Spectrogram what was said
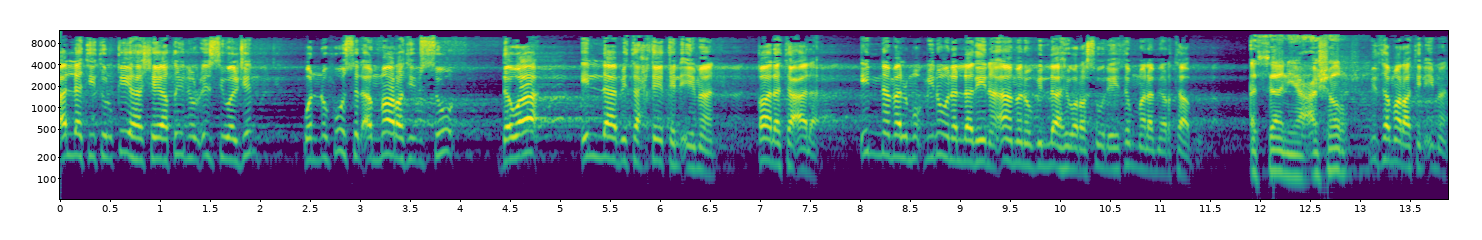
التي تلقيها شياطين الإنس والجن والنفوس الأمارة بالسوء دواء إلا بتحقيق الإيمان. قال تعالى إنما المؤمنون الذين آمنوا بالله ورسوله ثم لم يرتابوا. الثاني عشر. من ثمرات الإيمان.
